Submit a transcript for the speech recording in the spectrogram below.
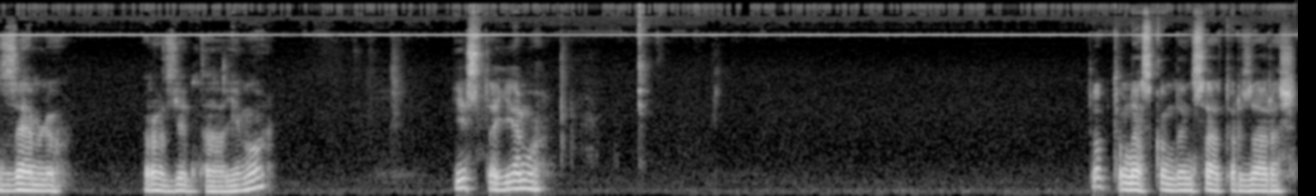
землю роз'єднаємо і стаємо Тобто у нас конденсатор зараз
